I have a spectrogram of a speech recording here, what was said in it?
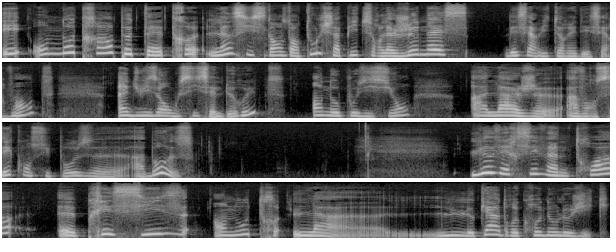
Et on notera peut-être l'insistance dans tout le chapitre sur la jeunesse des serviteurs et des servantes, induisant aussi celle de Ruth, en opposition à l'âge avancé qu'on suppose euh, à Bose. Le verset 23 euh, précise en outre le cadre chronologique.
